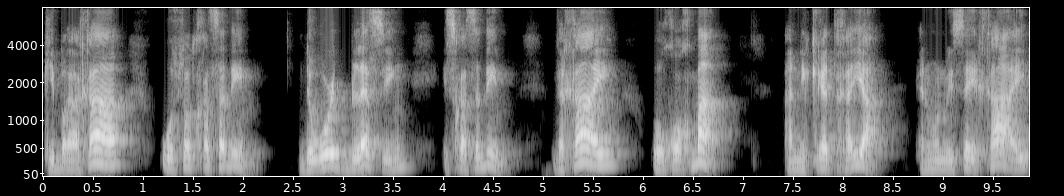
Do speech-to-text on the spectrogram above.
כי ברכה הוא סוד חסדים. The word blessing is חסדים. וחי הוא חוכמה, הנקראת חיה. And when we say חי,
